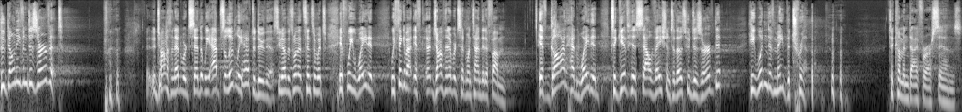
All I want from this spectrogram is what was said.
who don't even deserve it. Jonathan Edwards said that we absolutely have to do this. You know, there's one that sense in which if we waited, we think about if uh, Jonathan Edwards said one time that if um, if God had waited to give his salvation to those who deserved it, he wouldn't have made the trip to come and die for our sins.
